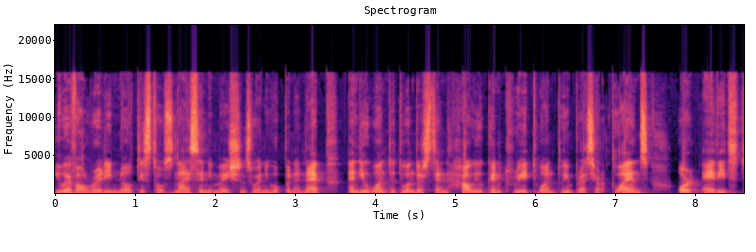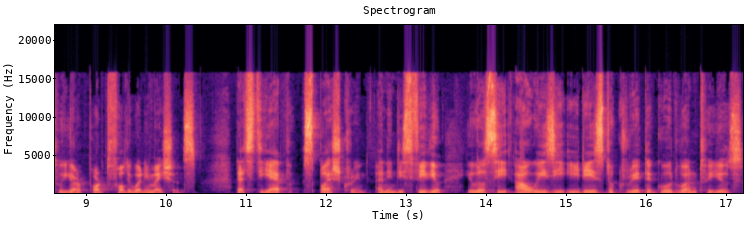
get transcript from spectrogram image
You have already noticed those nice animations when you open an app and you wanted to understand how you can create one to impress your clients or add it to your portfolio animations. That's the app splash screen and in this video you will see how easy it is to create a good one to use.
